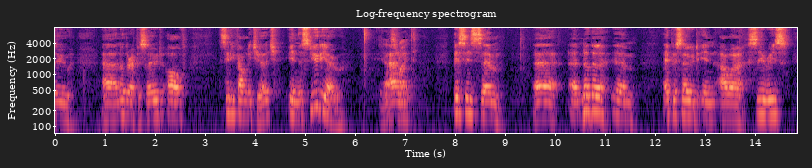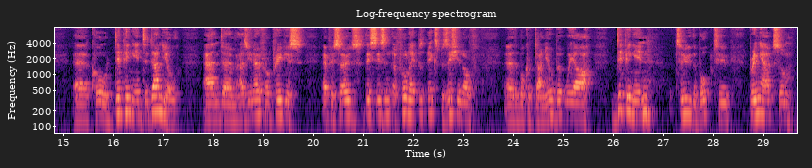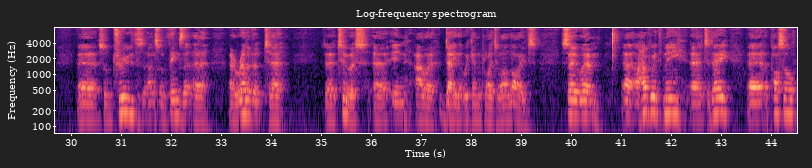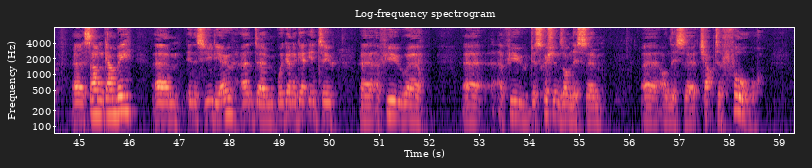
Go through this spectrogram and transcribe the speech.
to uh, another episode of City Family Church in the studio. Yeah, that's And right. This is um, uh, another um, episode in our series uh, called Dipping into Daniel. And um, as you know from previous episodes, this isn't a full exposition of uh, the book of Daniel, but we are dipping in to the book to bring out some uh, some truths and some things that are, are relevant uh, to us uh, in our day that we can apply to our lives. So um, uh, I have with me today Apostle Sam Ngambi um, in the studio, and um, we're going to get into a few a few discussions on this um, on this chapter four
